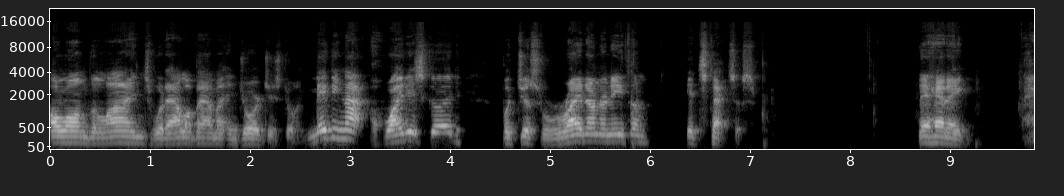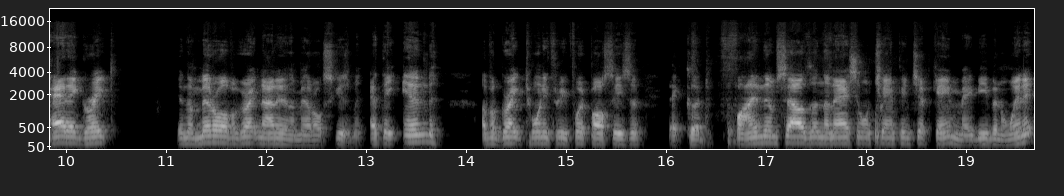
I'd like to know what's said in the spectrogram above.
along the lines what Alabama and Georgia is doing. Maybe not quite as good, but just right underneath them, it's Texas. They had a had a great in the middle of a great not in the middle, excuse me, at the end of a great 23 football season. They could find themselves in the national championship game, maybe even win it.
